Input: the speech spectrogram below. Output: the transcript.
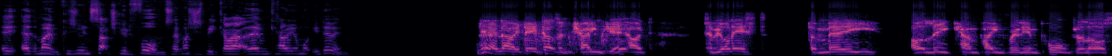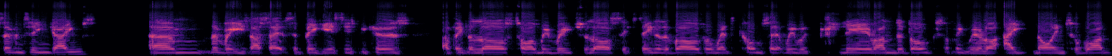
at the moment? Because you're in such good form, so it must just be go out there and carry on what you're doing. Yeah, no, it, it doesn't change it. I'd, to be honest, for me, our league campaign's really important for the last 17 games. Um, the reason I say it's the biggest is because I think the last time we reached the last 16 of the Vase when we went to Consett, we were clear underdogs. I think we were like 8, 9 to 1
